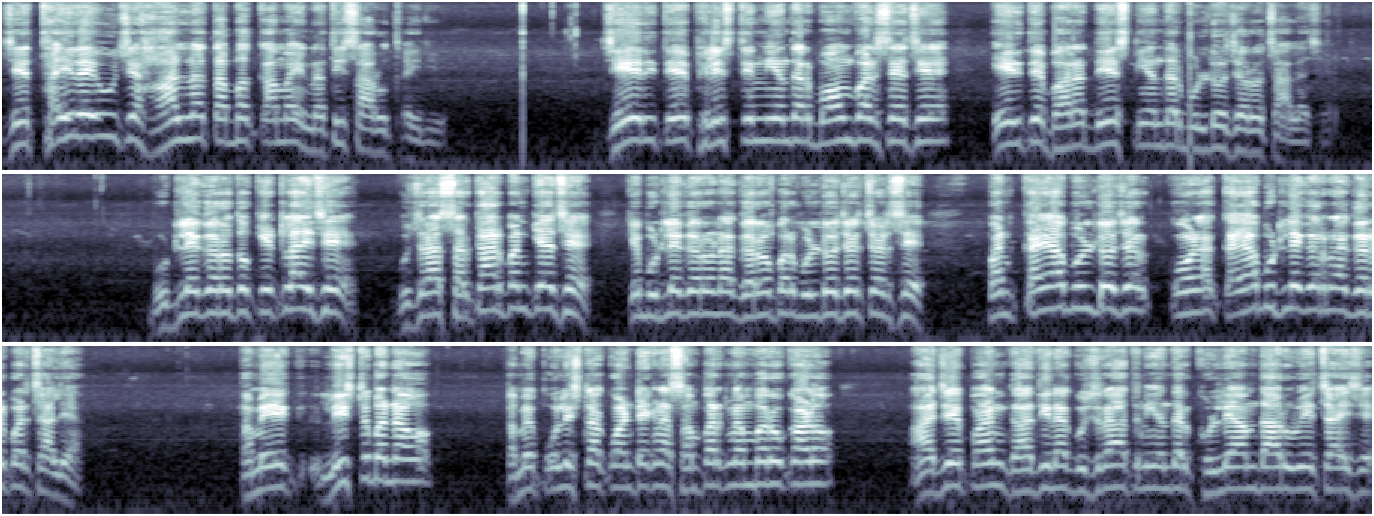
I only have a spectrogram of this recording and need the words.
જે થઈ રહ્યું છે, હાલના તબક્કામાં એ નથી સારું થઈ રહ્યું. જે રીતે ફિલિસ્તીનની અંદર બોમ્બ વરસે છે, એ રીતે ભારત દેશની અંદર બુલડોઝરો ચાલે છે. બુડલેગરો તો કેટલાય છે ગુજરાત સરકાર પણ કહે છે કે બુડલેગરોના ઘરો પર બુલડોઝર ચડશે. પણ કયા બુલડોઝર કોના, કયા બુડલેગરના ઘર પર ચાલ્યા? તમે એક લિસ્ટ બનાવો. તમે પોલીસના કોન્ટેક્ટના સંપર્ક નંબરો કાઢો આજે પણ ગાંધીના ગુજરાતની અંદર ખુલ્લેઆમ દારૂ વેચાય છે.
